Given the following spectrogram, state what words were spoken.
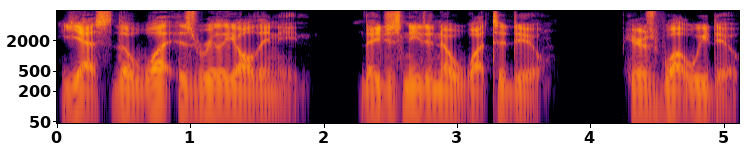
yes, the what is really all they need. They just need to know what to do. Here's what we do.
